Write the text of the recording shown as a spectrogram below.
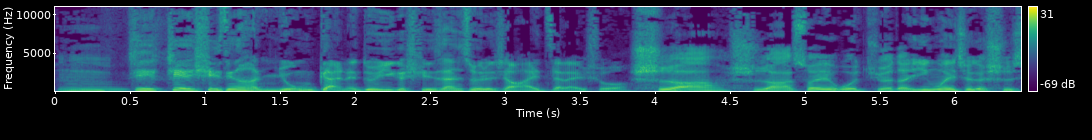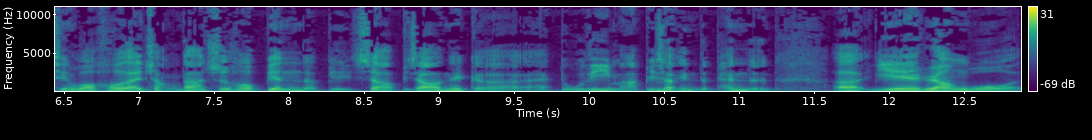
嗯，这这些事情很勇敢的？对于一个十三岁的小孩子来说，是啊，是啊，所以我觉得，因为这个事情，我后来长大之后变得比较比较那个呃独立嘛，比较嗯。independent，、呃，也让我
